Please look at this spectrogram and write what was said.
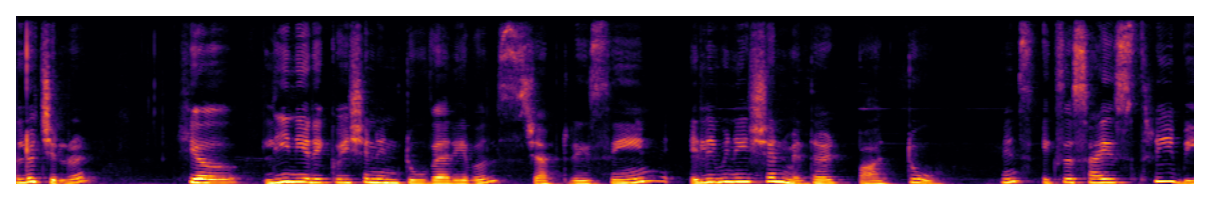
Hello children. Here linear equation in two variables chapter is same elimination method part 2 means exercise 3b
